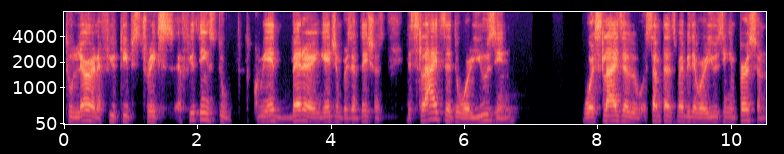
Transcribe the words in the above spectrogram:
to learn a few tips tricks a few things to create better engaging presentations. The slides that they were using were slides that sometimes maybe they were using in person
